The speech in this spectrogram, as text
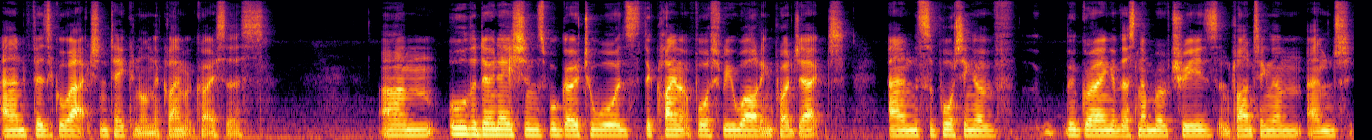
and physical action taken on the climate crisis. Um, all the donations will go towards the Climate Force Rewilding Project and the supporting of the growing of this number of trees and planting them and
